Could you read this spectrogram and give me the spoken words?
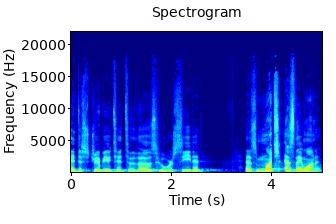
and distributed to those who were seated as much as they wanted.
